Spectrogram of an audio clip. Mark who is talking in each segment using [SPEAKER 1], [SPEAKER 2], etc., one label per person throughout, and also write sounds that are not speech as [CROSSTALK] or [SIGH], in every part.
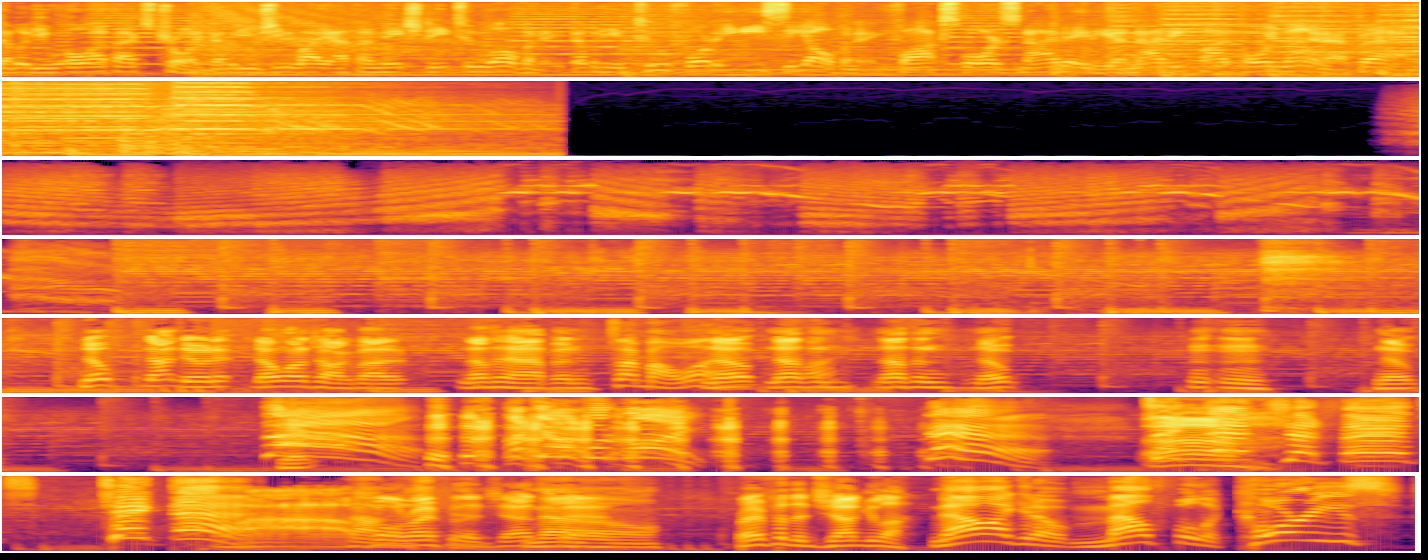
[SPEAKER 1] WOFX Troy, WGYFM HD2 Albany, W240 EC Albany, Fox Sports 980 and 95.9 FM.
[SPEAKER 2] Nope, not doing it. Don't want to talk about it. Nothing happened.
[SPEAKER 3] Talk about what?
[SPEAKER 2] Nope, nothing. Nothing. Nope. Mm-mm. Nope.
[SPEAKER 3] Ah! I got one right. [LAUGHS] Yeah. Take that, Jet fans. Take that.
[SPEAKER 2] Wow.
[SPEAKER 3] No, I'm
[SPEAKER 2] Going right for the. Jets
[SPEAKER 3] No.
[SPEAKER 2] fans. Right for the jugular.
[SPEAKER 3] Now I get a mouthful of Corey's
